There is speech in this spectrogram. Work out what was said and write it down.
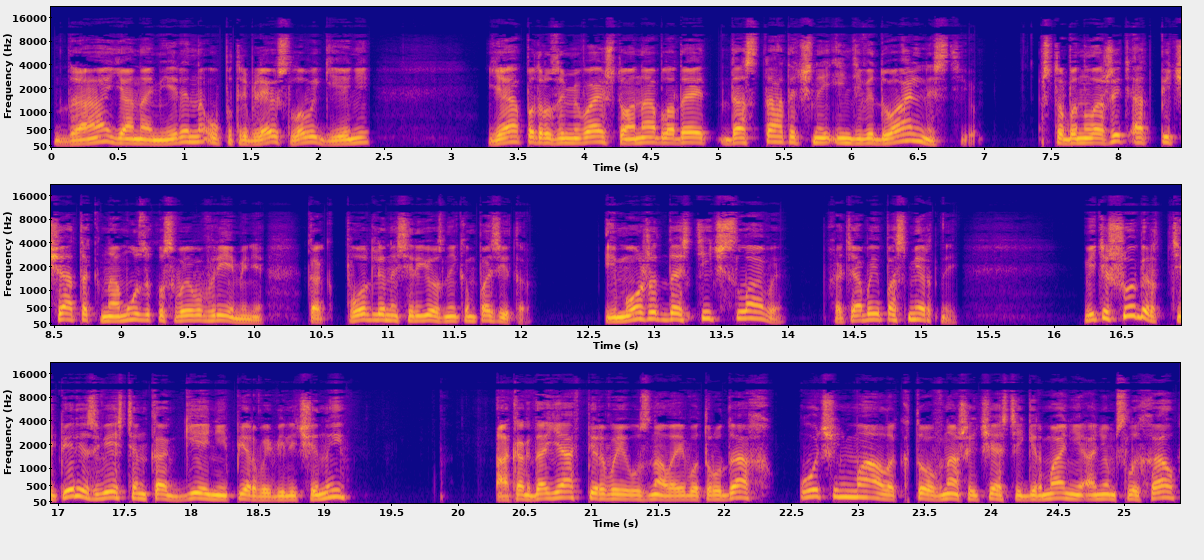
Да, я намеренно употребляю слово «гений». Я подразумеваю, что она обладает достаточной индивидуальностью, чтобы наложить отпечаток на музыку своего времени, как подлинно серьезный композитор, и может достичь славы, хотя бы и посмертной. Ведь и Шуберт теперь известен как гений первой величины, а когда я впервые узнал о его трудах, очень мало кто в нашей части Германии о нем слыхал,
